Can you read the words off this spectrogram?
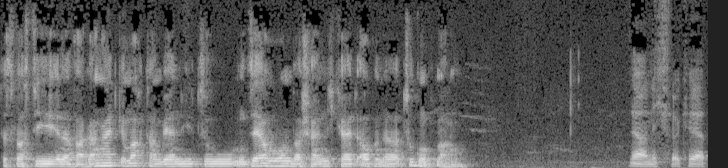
Das, was die in der Vergangenheit gemacht haben, werden die zu sehr hohen Wahrscheinlichkeit auch in der Zukunft machen. Ja, nicht verkehrt.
